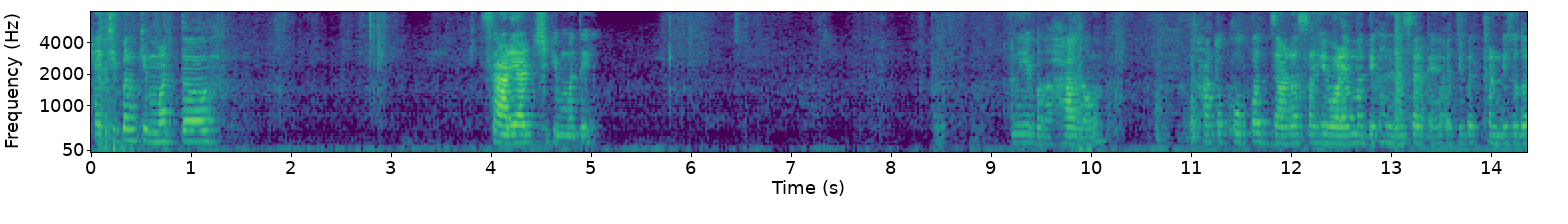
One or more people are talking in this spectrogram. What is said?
ह्याची पण किंमत साडेआठची किंमत आहे. आणि हे बघा हा गाऊन. हा तो खूपच जाड असा हिवाळ्यामध्ये घालण्यासारखा आहे. अजिबात थंडी सुद्धा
